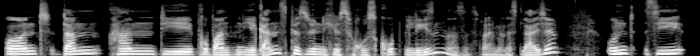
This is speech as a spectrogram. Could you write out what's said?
Und dann haben die Probanden ihr ganz persönliches Horoskop gelesen, also es war immer das gleiche, und sie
